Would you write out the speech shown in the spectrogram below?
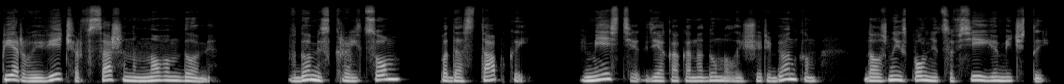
первый вечер в Сашином новом доме. В доме с крыльцом, под остапкой, в месте, где, как она думала еще ребенком, должны исполниться все ее мечты.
